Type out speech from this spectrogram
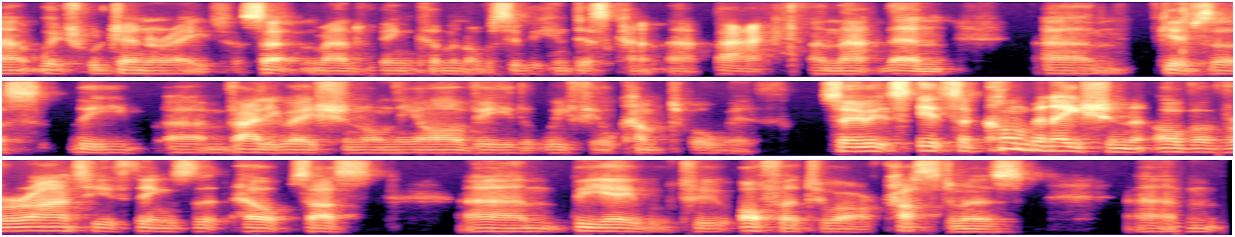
uh, which will generate a certain amount of income and obviously we can discount that back and that then um, gives us the um, valuation on the rv that we feel comfortable with so it's it's a combination of a variety of things that helps us um, be able to offer to our customers um,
